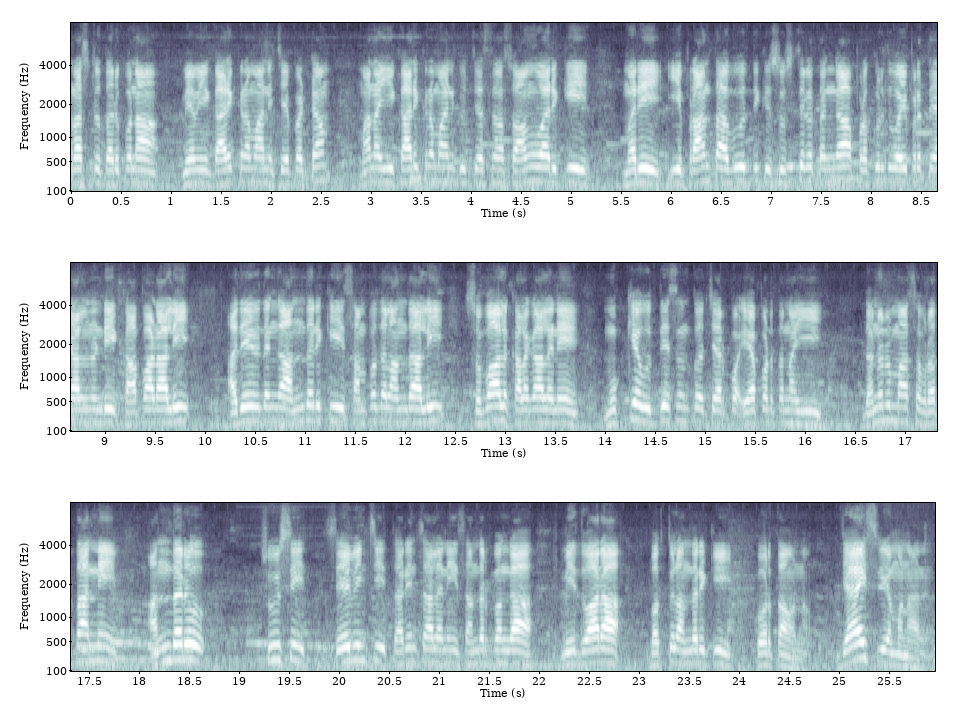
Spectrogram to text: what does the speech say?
ట్రస్ట్ తరపున మేము ఈ కార్యక్రమాన్ని చేపట్టాం. మన ఈ కార్యక్రమానికి వచ్చేస్తున్న స్వామివారికి మరి ఈ ప్రాంత అభివృద్ధికి సుస్థిరతంగా ప్రకృతి వైపరీత్యాల నుండి కాపాడాలి. అదేవిధంగా అందరికీ సంపదలు అందాలి శుభాలు కలగాలనే ముఖ్య ఉద్దేశంతో చేర్ప ఏర్పడుతున్న ఈ ధనుర్మాస వ్రతాన్ని అందరూ చూసి సేవించి తరించాలని సందర్భంగా మీ ద్వారా భక్తులందరికీ కోరుతా ఉన్నాం. జై శ్రీ అమ్మనారాయణ.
